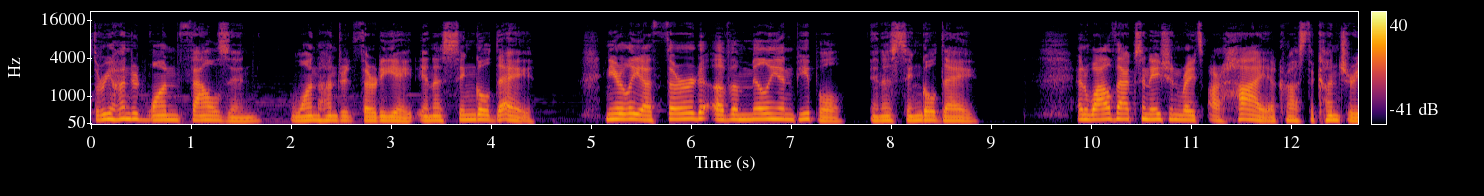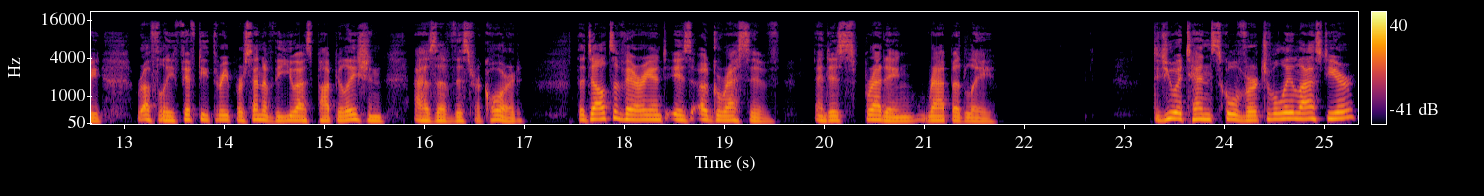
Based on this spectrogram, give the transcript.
301,138 in a single day. Nearly a third of a million people in a single day. And while vaccination rates are high across the country, roughly 53% of the US population as of this record, the Delta variant is aggressive and is spreading rapidly. Did you attend school virtually last year?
